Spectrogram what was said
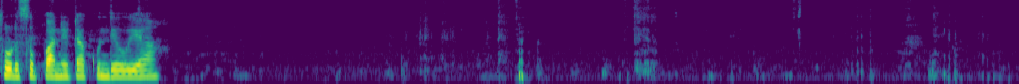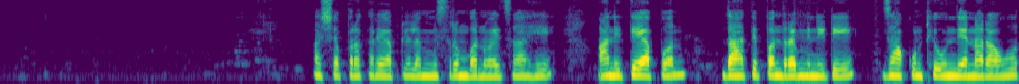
थोडंसं पाणी टाकून देऊया. अशा प्रकारे आपल्याला मिश्रण बनवायचं आहे. आणि ते आपण दहा ते पंधरा मिनिटे झाकून ठेवून देणार आहोत.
